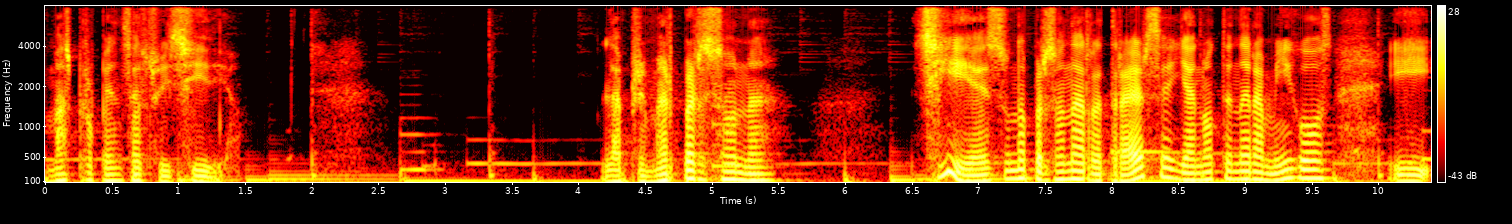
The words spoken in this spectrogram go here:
más propensa al suicidio. La primera persona, sí, es una persona a retraerse y a no tener amigos y,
